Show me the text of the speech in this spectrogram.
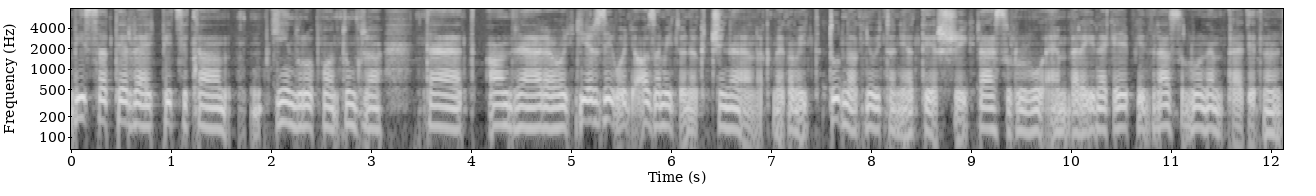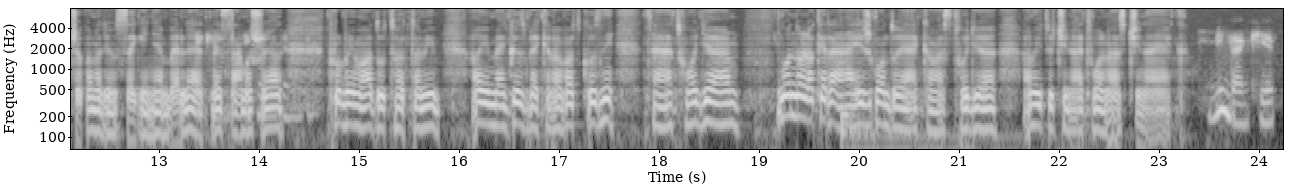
Visszatérve egy picit a kiinduló pontunkra, tehát Andrára, hogy érzi, hogy az, amit önök csinálnak, meg amit tudnak nyújtani a térség rászoruló embereinek, egyébként rászoruló nem feltétlenül csak a nagyon szegény ember lehet, mert számos olyan probléma adódhat, ami, amiben közbe kell avatkozni, tehát hogy gondolnak-e rá, és gondolják-e azt, hogy amit ő csinált volna, azt csinálják? Mindenképp.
